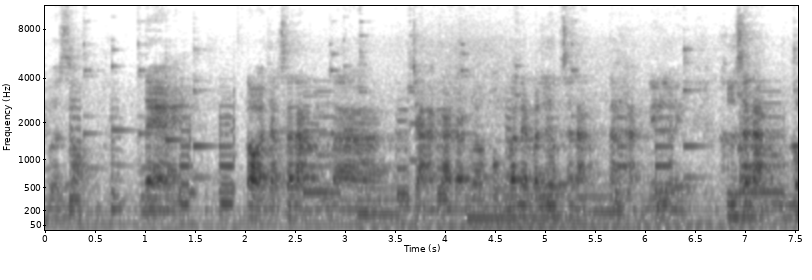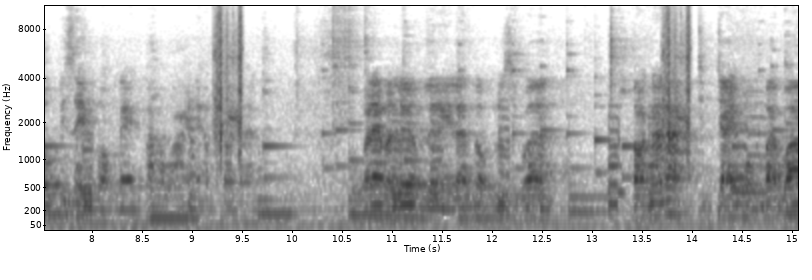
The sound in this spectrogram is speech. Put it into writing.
เปิดสอบแต่ต่อจากสนามาจากอากาศดอนเมืองผมก็ได้มาเริ่มสนามทหารนี่เลย คือสนามรบพิเศษหมวกแดงป่าหวายนะครับตอนนั้นผมก็ได้มาเริ่มเลยแล้วก็รู้สึกว่า ตอนนั้นอะจิตใจผมแบบว่า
